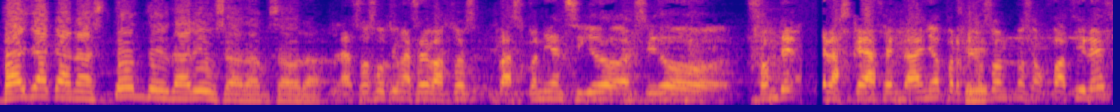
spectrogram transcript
Vaya canastón de Darius Adams ahora. Las dos últimas de Bas- Baskonia han sido, han sido son de, de las que hacen daño porque Sí. no, son, no son fáciles.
